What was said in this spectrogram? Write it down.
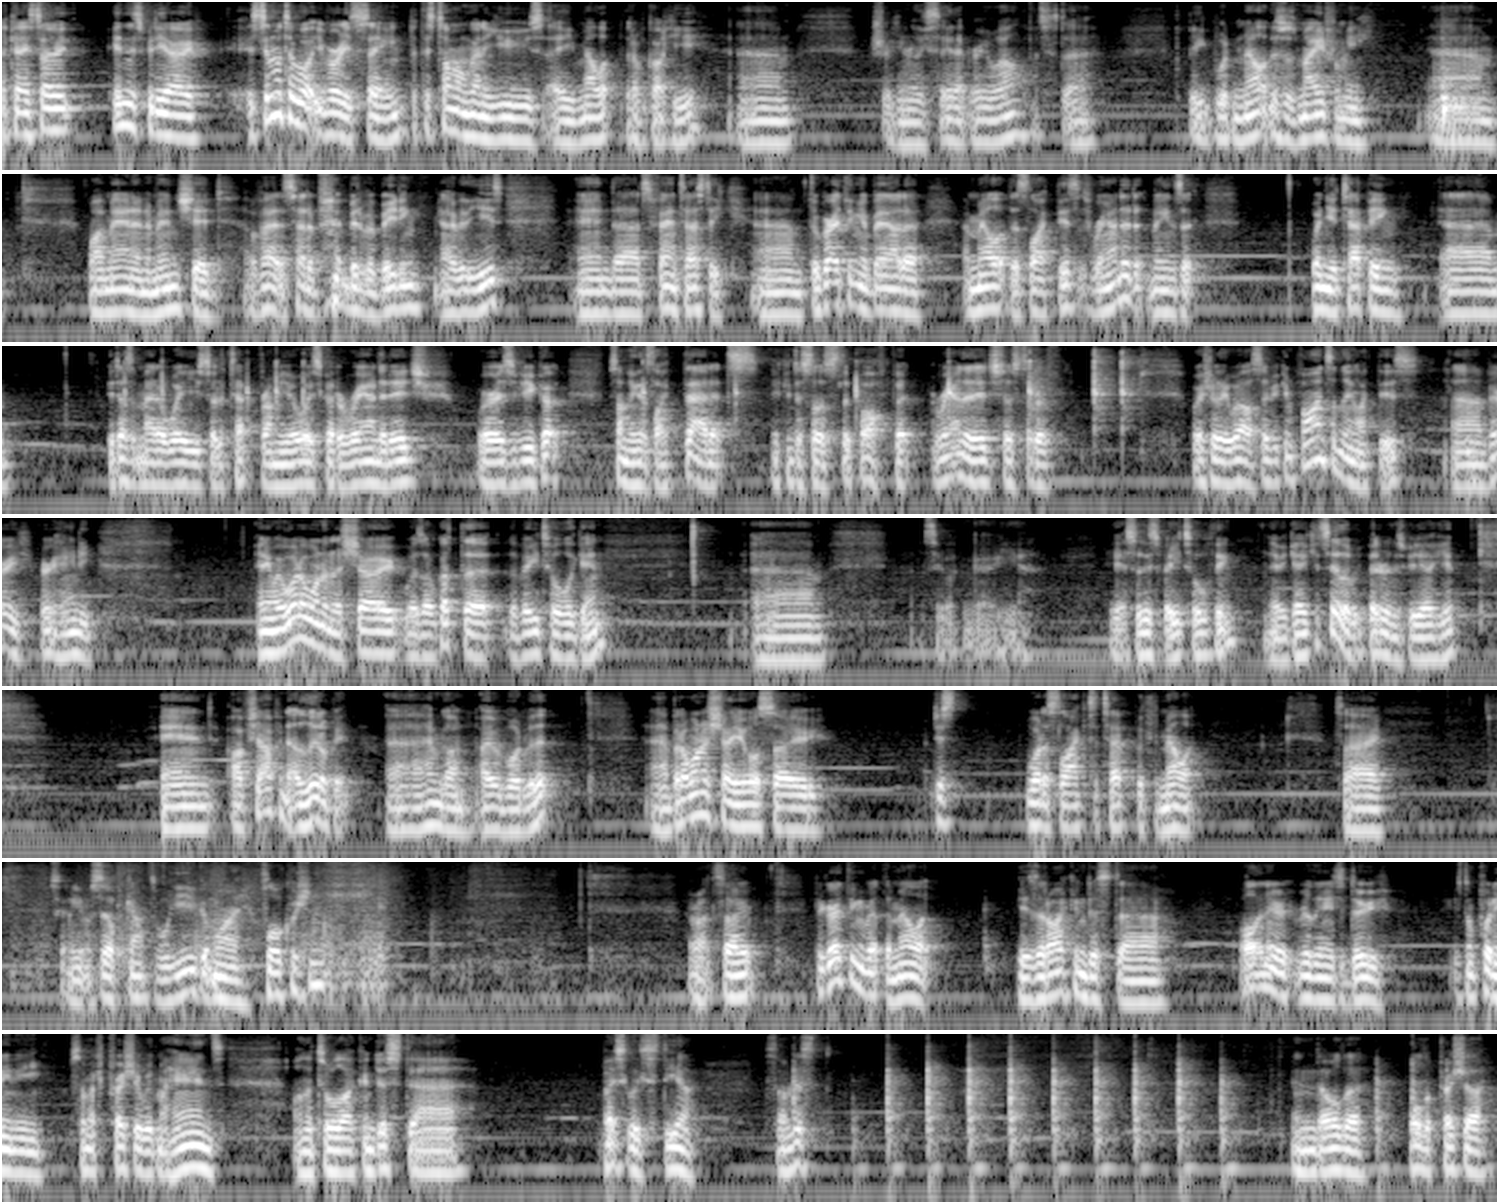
Okay, so in this video, it's similar to what you've already seen, but this time I'm going to use a mallet that I've got here. Um, I'm sure you can really see that very well. It's just a big wooden mallet. This was made for me um, by a man in a men's shed. I've had, it's had a bit of a beating over the years, and uh, it's fantastic. Um, the great thing about a, a, mallet that's like this, it's rounded, it means that when you're tapping, um, it doesn't matter where you sort of tap from, you always got a rounded edge. Whereas if you've got something that's like that, it's it can just sort of slip off. But a rounded edge just sort of works really well. So if you can find something like this, uh, very very handy. Anyway, what I wanted to show was I've got the the V tool again. Um, let's see if I can go here. Yeah, so this V tool thing. There we go. You can see a little bit better in this video here. And I've sharpened it a little bit. Uh, I haven't gone overboard with it. Uh, but I want to show you also what it's like to tap with the mallet. So, just going to get myself comfortable here, got my floor cushion. Alright, so the great thing about the mallet is that I can just, uh, all I really need to do is not put any so much pressure with my hands on the tool. I can just uh, basically steer. So I'm just, and all the all the pressure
